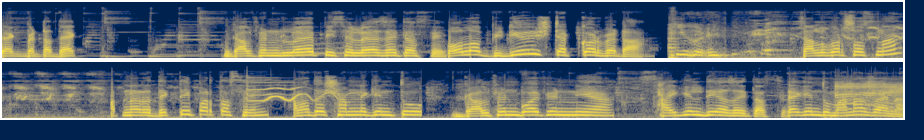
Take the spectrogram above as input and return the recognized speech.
দেখ বেটা দেখ। গার্লফ্রেন্ড লয়ে পিছে লয়ে যাইতাছে। বলো ভিডিও স্টার্ট কর বেটা। চালু করছস না? আপনারা দেখতেই পারতাছেন আমাদের সামনে কিন্তু গার্লফ্রেন্ড বয়ফ্রেন্ড নিয়ে সাইকেল দিয়া যাইতাছে। এটা কিন্তু মানা যায় না।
